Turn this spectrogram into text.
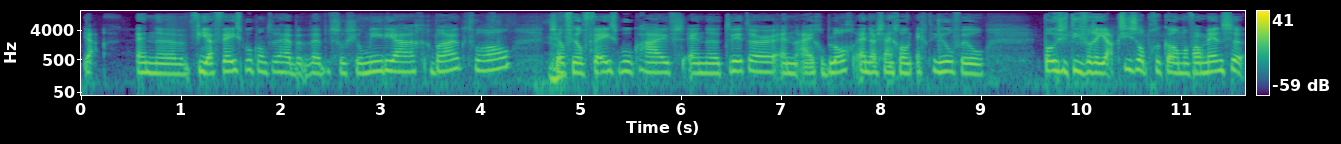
Ja. En uh, via Facebook, want we hebben, we hebben social media gebruikt vooral. Dus heel veel Facebook-hives en uh, Twitter en eigen blog. En daar zijn gewoon echt heel veel positieve reacties op gekomen van mensen,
